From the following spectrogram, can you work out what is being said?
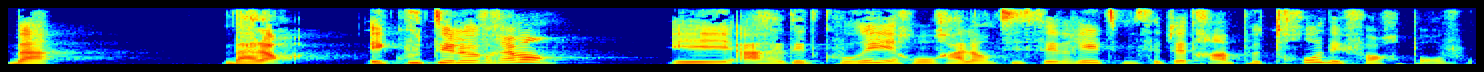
Bah bah alors écoutez-le vraiment et arrêtez de courir ou ralentissez le rythme, c'est peut-être un peu trop d'efforts pour vous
